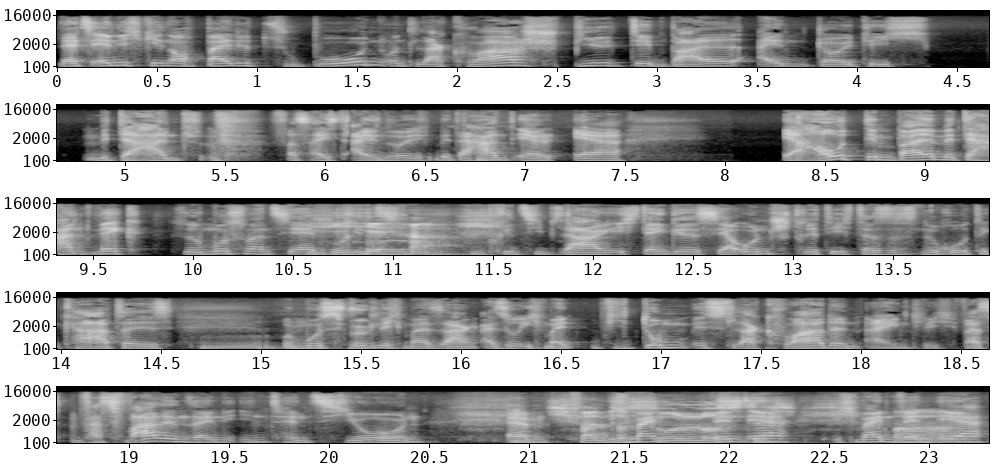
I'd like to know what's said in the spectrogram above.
letztendlich gehen auch beide zu Boden und Lacroix spielt den Ball eindeutig mit der Hand. Was heißt eindeutig mit der Hand? Er, er, er haut den Ball mit der Hand weg. So muss man es ja, ja, im Prinzip, sagen. Ich denke, es ist ja unstrittig, dass es eine rote Karte ist. Mhm. Und muss wirklich mal sagen, also ich meine, wie dumm ist Lacroix denn eigentlich? Was, was war denn seine Intention? Ähm, ich fand ich das mein, so lustig. Wenn er, ich meine, oh. wenn ah. er,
